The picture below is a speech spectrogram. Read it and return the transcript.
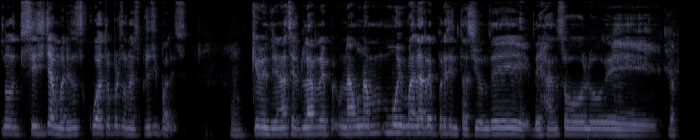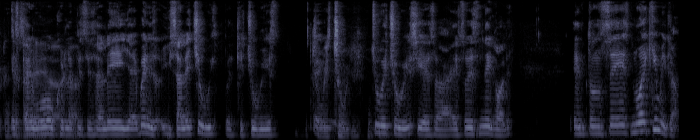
no sé si llamar esos cuatro personajes principales, mm. que vendrían a ser la una, una muy mala representación de, de Han Solo, de Skywalker, la princesa Leia, bueno, y sale Chewie, porque Chewie es... Chewie, Chewie. Chewie, Chewie, sí, eso, eso es negable. Entonces, no hay química,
